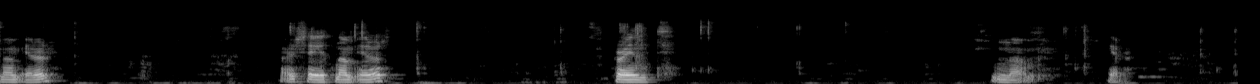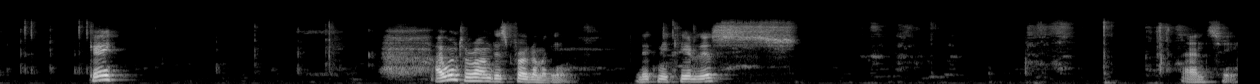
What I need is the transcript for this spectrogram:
num error. I say it num error print. Num here. okay. I want to run this program again. Let me clear this and see.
